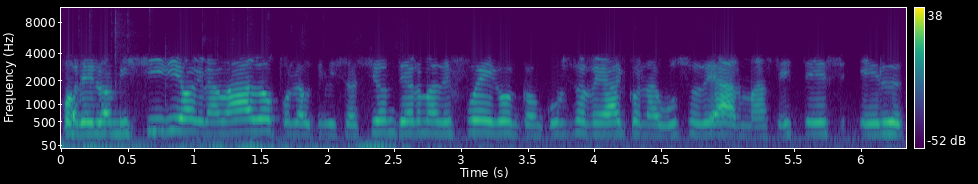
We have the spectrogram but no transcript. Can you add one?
por el homicidio agravado por la utilización de armas de fuego en concurso real con abuso de armas. Este es el,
